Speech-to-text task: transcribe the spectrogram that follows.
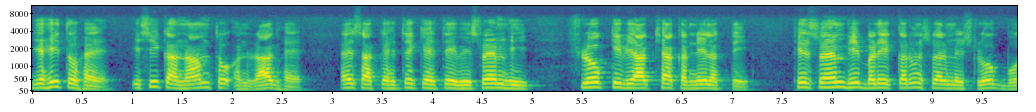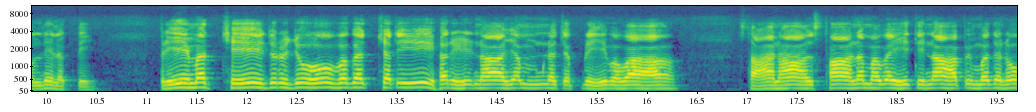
यही तो है। इसी का नाम तो अनुराग है। ऐसा कहते कहते वे स्वयं ही श्लोक की व्याख्या करने लगते। फिर स्वयं भी बड़े करुण स्वर में श्लोक बोलने लगते। प्रेमच्छे दुर्जो वगछति हरिनायम न च प्रेम प्रेमवा। स्थानास्थानमवैति नापि मदनो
